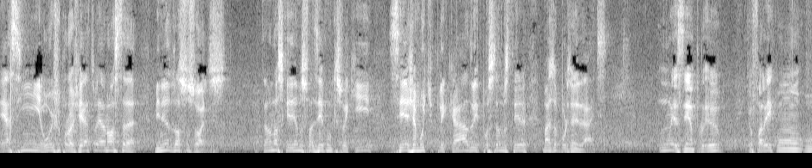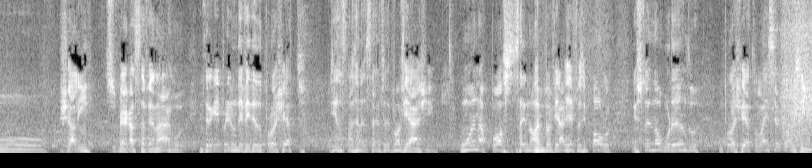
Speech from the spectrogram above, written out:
é assim, hoje o projeto é a nossa menina dos nossos olhos. Então nós queremos fazer com que isso aqui seja multiplicado e possamos ter mais oportunidades. Um exemplo, eu, eu falei com o Chalim, do supermercado Savenago, entreguei para ele um DVD do projeto, diz que está saindo para uma viagem. Um ano após sair novamente de uma viagem, ele falou assim, Paulo, estou inaugurando um projeto lá em Sertãozinho.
